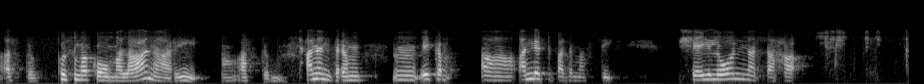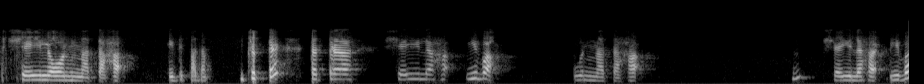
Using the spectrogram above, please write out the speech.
अस्तु। कुसुमकोमला नारी अस्तु। अनन्तरम् एकम् अन्यत् पदमस्ति। शैलोन्नतः। शैलोन्नतः इति पदम्। इत्युक्ते तत्र शैलः इव उन्नतः। शैलः इव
